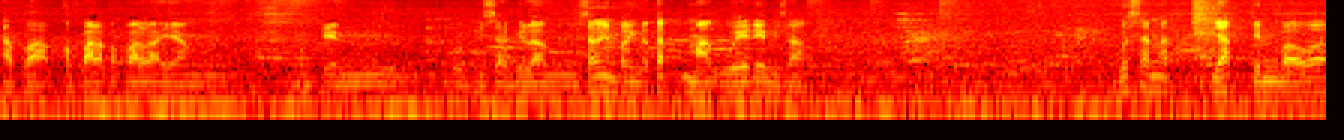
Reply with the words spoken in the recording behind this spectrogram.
apa kepala-kepala yang mungkin gue bisa bilang misalnya yang paling dekat emak gue deh misal. Gue sangat yakin bahwa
